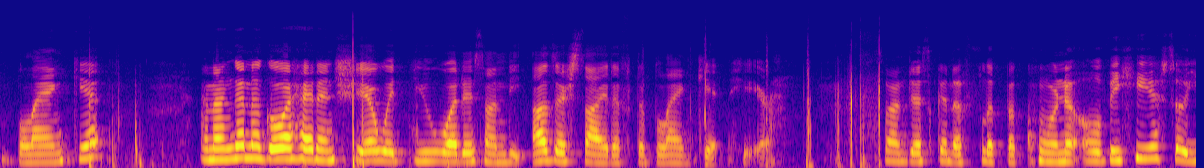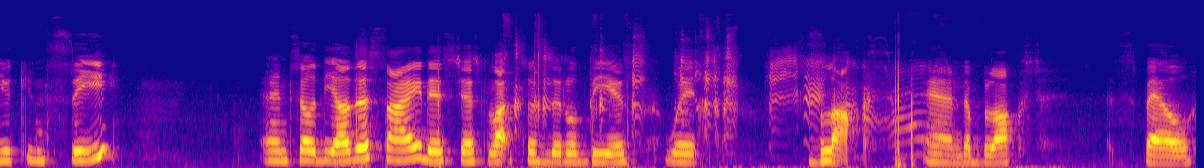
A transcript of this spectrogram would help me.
blanket and I'm gonna go ahead and share with you what is on the other side of the blanket here so I'm just gonna flip a corner over here so you can see and so the other side is just lots of little bears with blocks. And the blocks spell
